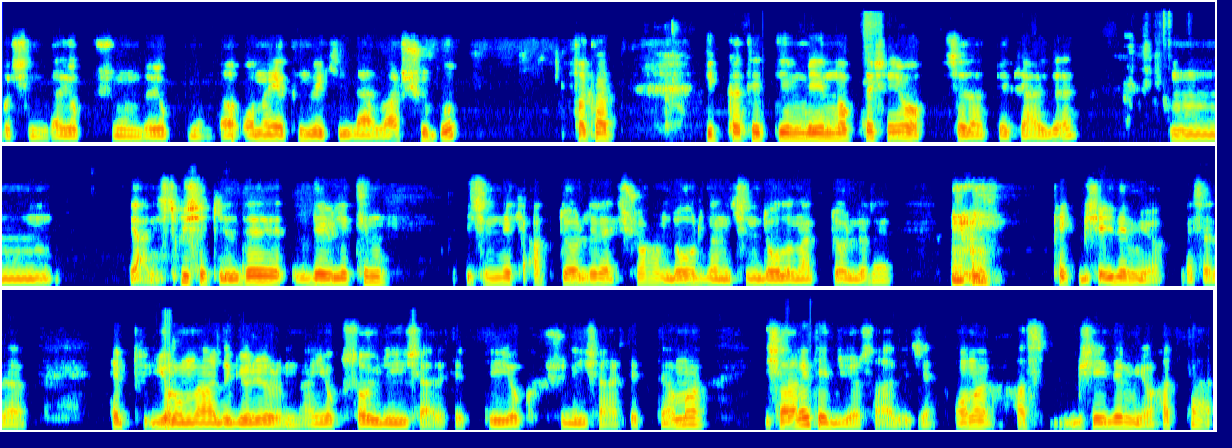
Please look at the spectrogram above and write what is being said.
başında, yok şunun da, yok bunun da. Ona yakın vekiller var, şu bu. Fakat dikkat ettiğim bir nokta şey o Sedat Peker'de. Hmm, yani hiçbir şekilde devletin içindeki aktörlere, şu an doğrudan içinde olan aktörlere pek bir şey demiyor. Mesela hep yorumlarda görüyorum ben. Yok Soylu'yu işaret etti, yok şunu işaret etti ama işaret ediyor sadece. Ona has bir şey demiyor. Hatta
